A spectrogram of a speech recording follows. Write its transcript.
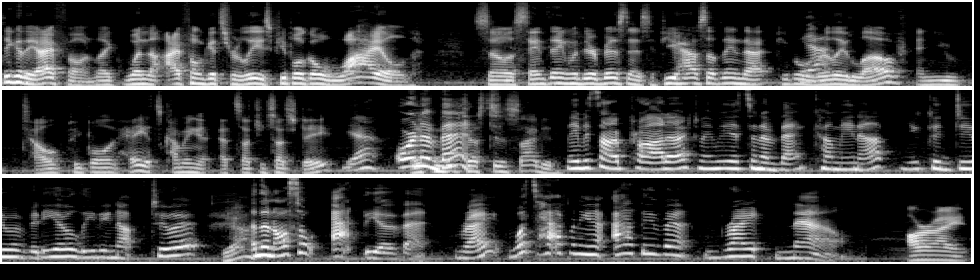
Think of the iPhone. Like when the iPhone gets released, people go wild. So same thing with your business. If you have something that people Yeah. really love and you tell people, hey, it's coming at, such and such date, Yeah, or an they can get event. just decided. Maybe it's not a product, maybe it's an event coming up. You could do a video leading up to it. Yeah. And then also at the event, right? What's happening at the event right now? All right,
